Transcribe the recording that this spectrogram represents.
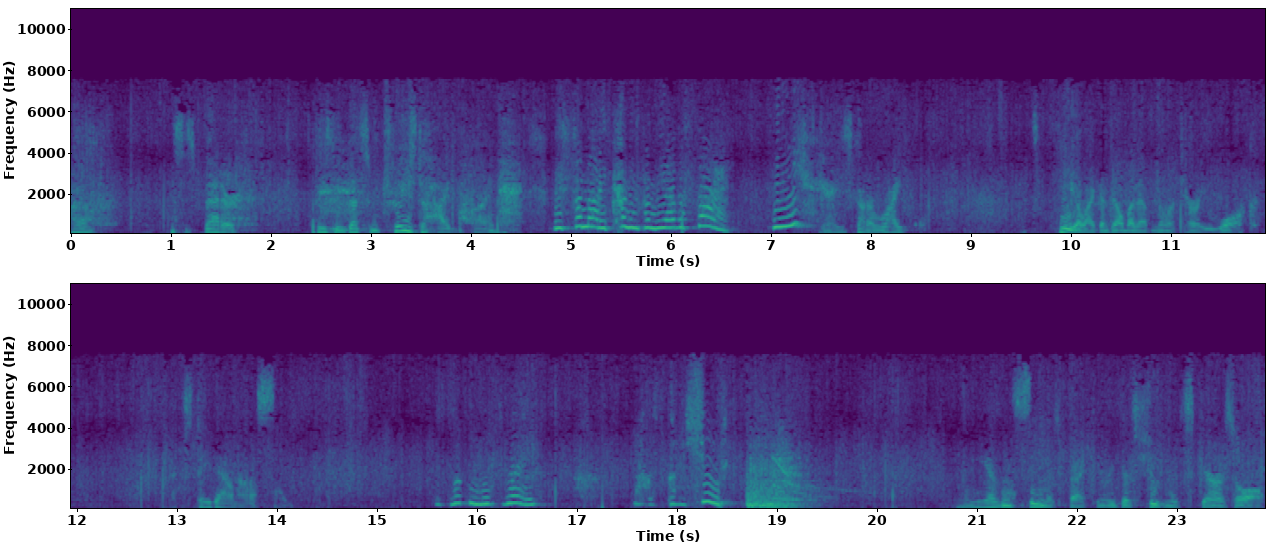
Well, this is better. At least we've got some trees to hide behind. There's somebody coming from the other side. See? Yeah, he's got a rifle. It's Keel, I can tell by that military walk. Let's stay down out of sight. He's looking this way. Now he's going to shoot. And he hasn't seen us back here. He's just shooting to scare us off.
